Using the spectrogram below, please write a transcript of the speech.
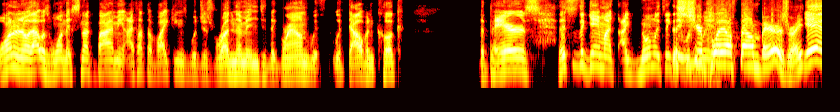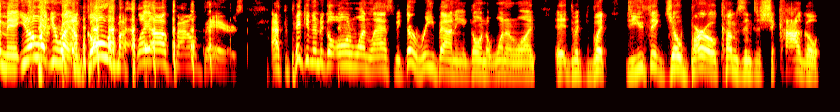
Want to know that was one that snuck by me. I thought the Vikings would just run them into the ground with with Dalvin Cook. The Bears. This is the game I, I normally think This they would is your win. playoff bound Bears, right? Yeah, man. You know what? You're right. I'm going with my playoff bound Bears. After picking them to go oh on one last week, they're rebounding and going to one on one. But but do you think Joe Burrow comes into Chicago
